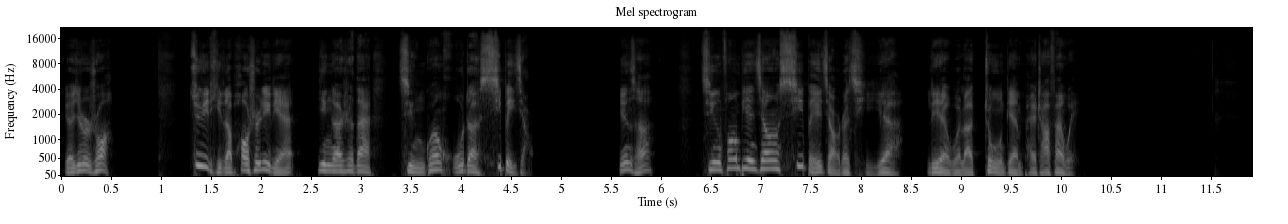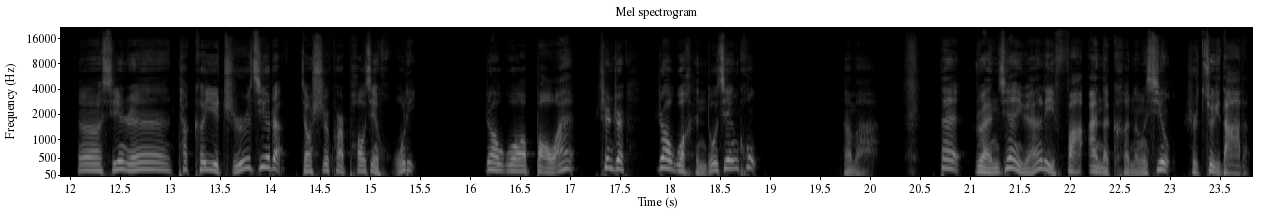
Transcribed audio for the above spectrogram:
也就是说，具体的抛尸地点。应该是在景观湖的西北角，因此，警方便将西北角的企业列为了重点排查范围。呃，嫌疑人他可以直接的将尸块抛进湖里，绕过保安，甚至绕过很多监控。那么，在软件园里发案的可能性是最大的。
